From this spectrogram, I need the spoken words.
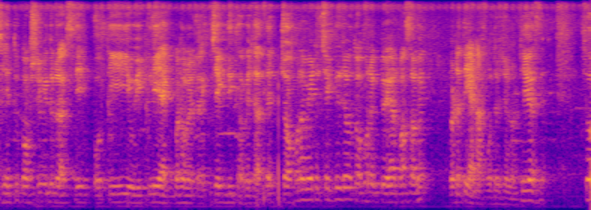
যেহেতু বক্সের ভিতরে রাখছি, প্রতি উইকলি একবার হলে এটা চেক দিতে হবে যাতে যখন আমি এটা চেক দিয়ে যাব তখন একটু এয়ার পাস হবে ওটাতে এনাফ ওদের জন্য, ঠিক আছে? সো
